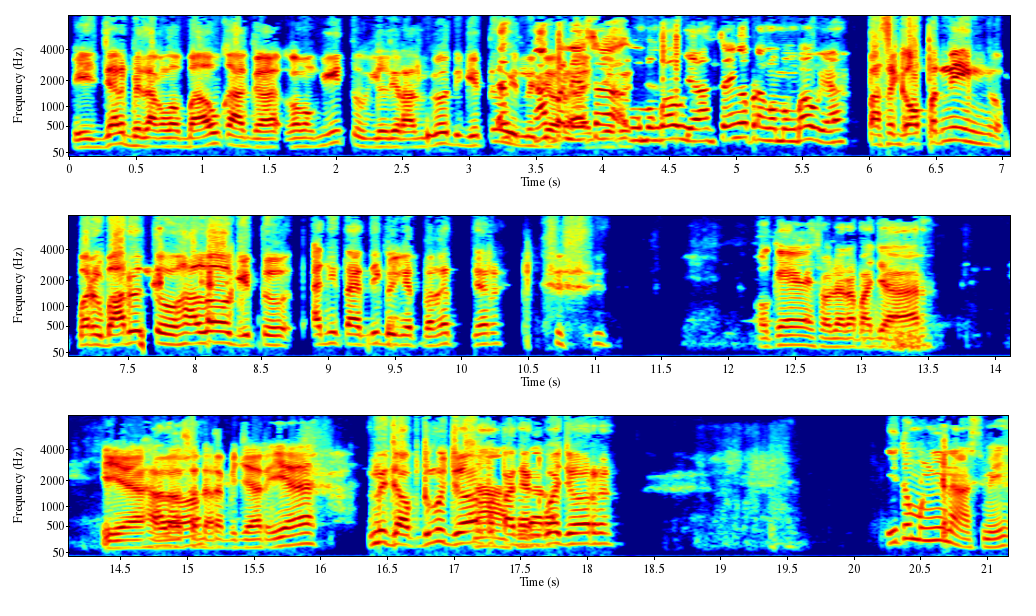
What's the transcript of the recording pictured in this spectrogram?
Pijar bilang lo bau kagak ngomong gitu Giliran gue digituin lu Jor Kapan ya saya ngomong bau ya? Saya nggak pernah ngomong bau ya. Pas lagi opening Baru-baru tuh Halo gitu Anjir tadi gue inget banget Jor Oke, saudara Pajar. Iya, halo, Halo. saudara Bijar. Iya. Ini jawab dulu Jor Nah, Pertanyaan saudara. gue Jor Itu menghina, Asmi.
